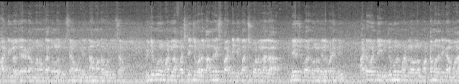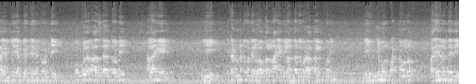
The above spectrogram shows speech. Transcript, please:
పార్టీలో చేరడం మనం గతంలో చూసాము నిన్న మొన్న కూడా చూసాం. వింజమూరు మండలం ఫస్ట్ నుంచి కూడా కాంగ్రెస్ పార్టీకి పంచుకోవడంలాగా నియోజకవర్గంలో నిలబడింది. అటువంటి వింజమూరు మండలంలో మొట్టమొదటిగా మా ఎంపీ అభ్యర్థి అయినటువంటి కొప్పుల రాజు గారితో అలాగే ఈ ఇక్కడ ఉన్నటువంటి లోకల్ నాయకులు అందరినీ కూడా కలుపుకొని ఈ ఉంజమూరు పట్టణంలో పదిహేనో తేదీ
